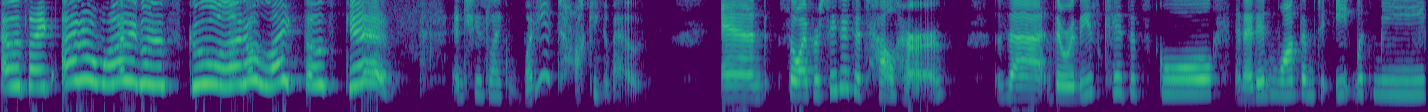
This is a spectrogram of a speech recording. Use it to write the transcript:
I was like, I don't want to go to school. I don't like those kids. And she's like, What are you talking about? And so I proceeded to tell her that there were these kids at school and I didn't want them to eat with me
